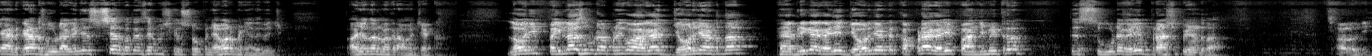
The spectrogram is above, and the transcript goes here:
ਘੈਂਟ ਘੈਂਟ ਸੂਟ ਆ ਗਏ ਜੇ ਸਿਰਫ ਤੇ ਸਿਰਫ 650 ਰੁਪਈਆਂ ਦੇ ਵਿੱਚ। ਆਜੋ ਤੁਹਾਨੂੰ ਮੈਂ ਕਰਾਵਾਂ ਚੈੱਕ ਲਓ ਜੀ, ਪਹਿਲਾ ਸੂਟ ਆਪਣੇ ਕੋਲ ਆ ਗਿਆ ਜਾਰਜਟ ਦਾ। ਫੈਬਰਿਕ ਹੈਗਾ ਜੇ ਜਾਰਜਟ ਕੱਪੜਾ ਹੈਗਾ ਜੇ 5 ਮੀਟਰ ਤੇ ਸੂਟ ਹੈਗਾ ਜੇ ਬ੍ਰਸ਼ ਪੇਂਟ ਦਾ। ਆ ਲਓ ਜੀ।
